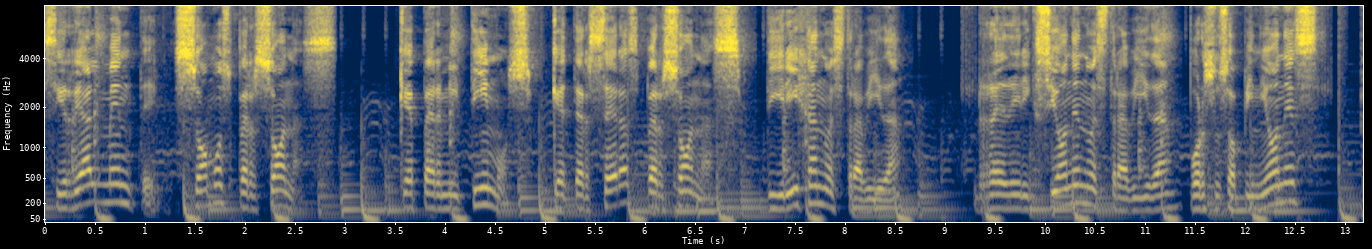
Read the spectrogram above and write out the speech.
si realmente somos personas que permitimos que terceras personas dirijan nuestra vida, redireccionen nuestra vida por sus opiniones,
